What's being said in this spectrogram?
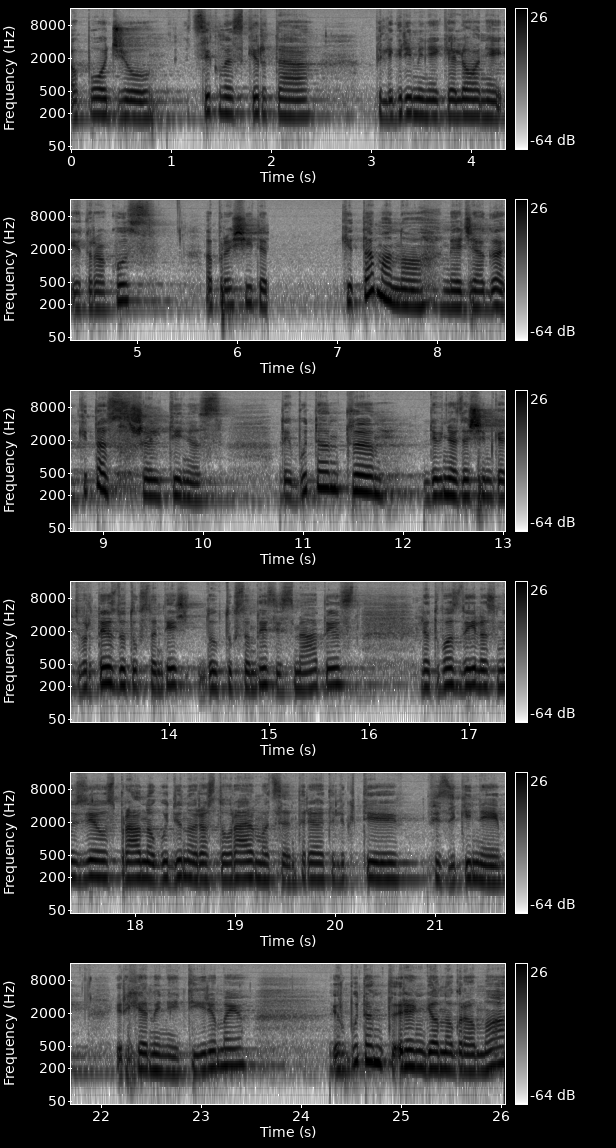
apodžių ciklą skirtą piligriminiai kelioniai į trakus aprašyti. Kita mano medžiaga, kitas šaltinis, tai būtent 94-2000 metais Lietuvos dailės muziejaus Prano Gudino restauravimo centre atlikti fizikiniai ir cheminiai tyrimai. Ir būtent rengenograma,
